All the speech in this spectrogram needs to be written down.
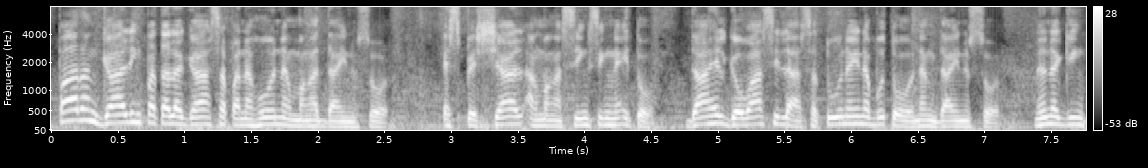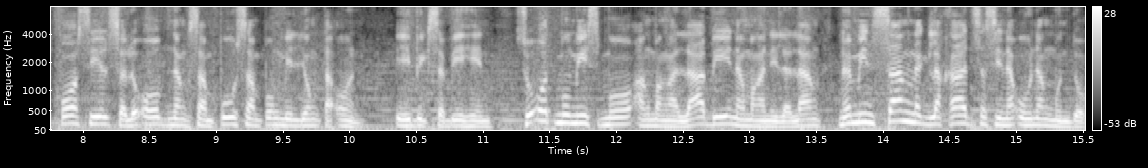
Parang galing pa talaga sa panahon ng mga dinosaur. Espesyal ang mga singsing na ito dahil gawa sila sa tunay na buto ng dinosaur na naging fossil sa loob ng 10-10 milyong taon. Ibig sabihin, suot mo mismo ang mga labi ng mga nilalang na minsang naglakad sa sinaunang mundo.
